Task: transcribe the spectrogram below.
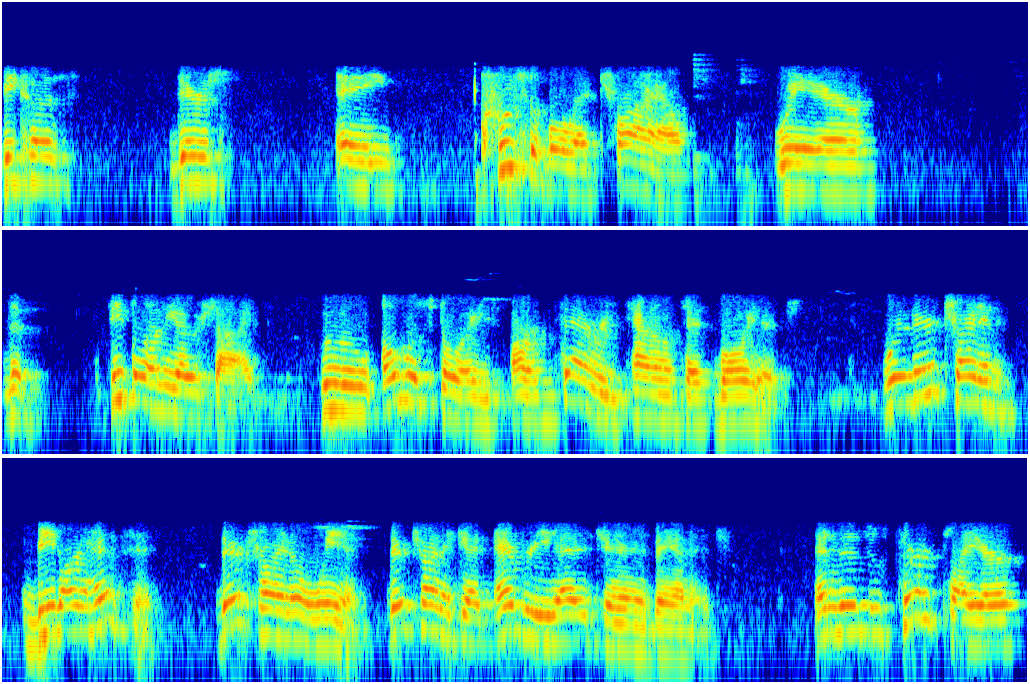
because there's a crucible at trial where the people on the other side who almost stories are very talented lawyers, where they're trying to beat our heads in. They're trying to win. They're trying to get every edge and advantage. And there's a third player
